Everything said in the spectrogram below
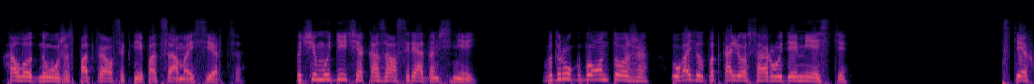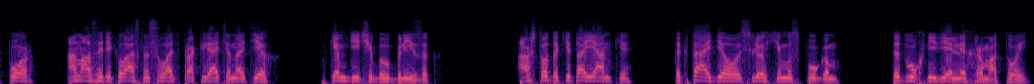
холодный ужас подкрался к ней под самое сердце. Почему Дичи оказался рядом с ней? Вдруг бы он тоже угодил под колеса орудия мести? С тех пор она зареклась насылать проклятия на тех, с кем Дичи был близок. А что до китаянки, так та делалась легким испугом, до двухнедельной хромотой.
